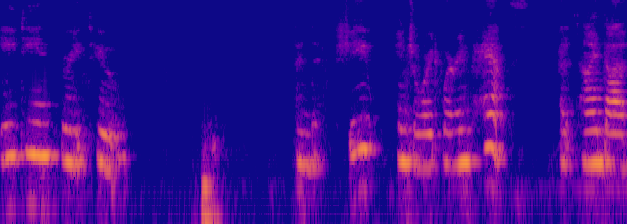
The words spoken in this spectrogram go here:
1832. And she enjoyed wearing pants at a time that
